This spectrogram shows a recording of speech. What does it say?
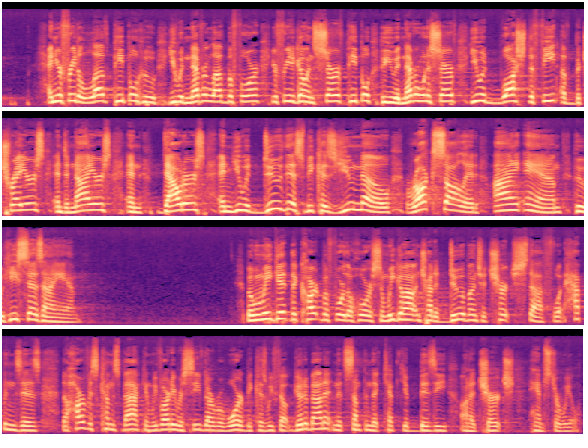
And you're free to love people who you would never love before. You're free to go and serve people who you would never want to serve. You would wash the feet of betrayers and deniers and doubters. And you would do this because you know, rock solid, I am who He says I am. But when we get the cart before the horse and we go out and try to do a bunch of church stuff, what happens is the harvest comes back and we've already received our reward because we felt good about it and it's something that kept you busy on a church hamster wheel.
